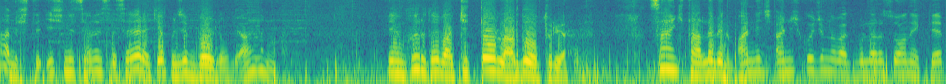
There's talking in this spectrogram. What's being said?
Abi işte işini seve seve severek yapınca böyle oluyor anladın mı? Benim hırda bak gitti oralarda oturuyor. Sanki tarla benim. Anne, anneciğim bak buralara soğan ekti hep.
